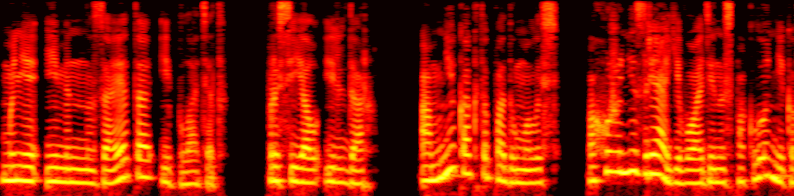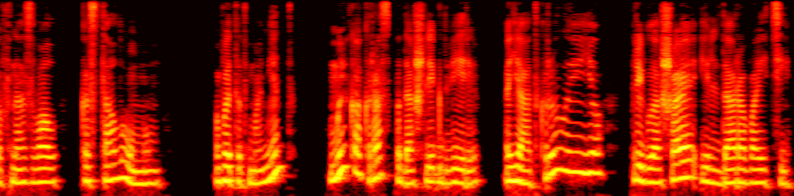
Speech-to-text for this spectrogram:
«Мне именно за это и платят», — просиял Ильдар. А мне как-то подумалось, похоже, не зря его один из поклонников назвал «костоломом». В этот момент мы как раз подошли к двери. Я открыла ее, приглашая Ильдара войти.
